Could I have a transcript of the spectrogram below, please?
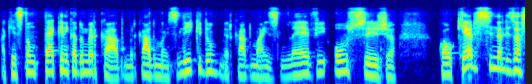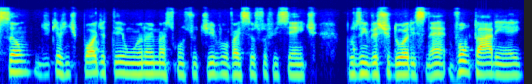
a questão técnica do mercado, mercado mais líquido, mercado mais leve, ou seja, qualquer sinalização de que a gente pode ter um ano mais construtivo vai ser o suficiente para os investidores né, voltarem aí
